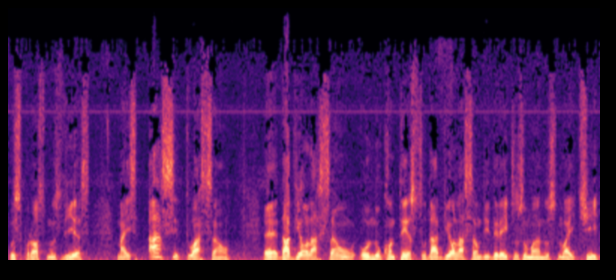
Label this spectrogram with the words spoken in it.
os próximos dias, mas a situação é, da violação, ou no contexto da violação de direitos humanos no Haiti,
